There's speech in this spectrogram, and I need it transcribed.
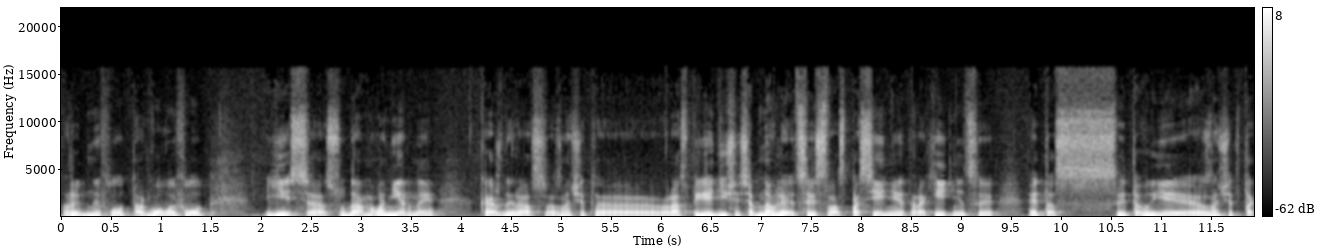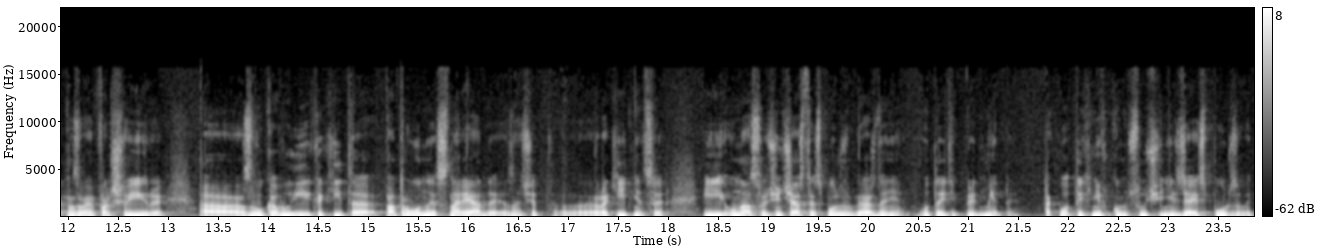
рыбный флот, торговый флот, есть э, суда маломерные, каждый раз, значит, э, раз периодичность обновляют средства спасения, это ракетницы, это световые, значит, так называемые фальшвейеры, а, звуковые какие-то патроны, снаряды, значит, э, ракетницы. И у нас очень часто используют граждане вот эти предметы. Так вот, их ни в коем случае нельзя использовать,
